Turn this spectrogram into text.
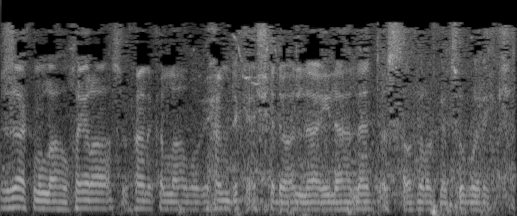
جزاكم الله خيرا. سبحانك اللهم وبحمدك أشهد أن لا إله إلا أنت أستغفرك وأتوب إليك.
